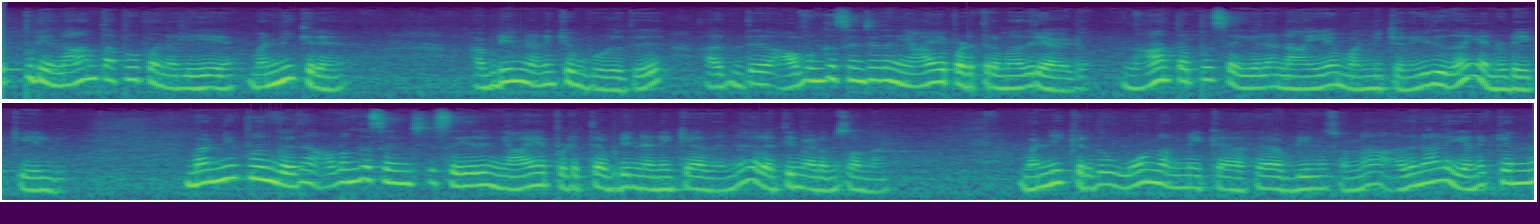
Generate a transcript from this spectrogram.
எப்படி நான் தப்பு பண்ணலையே மன்னிக்கிறேன். அப்படின்னு நினைக்கும் பொழுது அந்த அவங்க செஞ்சதை நியாயப்படுத்துகிற மாதிரி ஆகிடும் நான் தப்பு செய்யலை நான் ஏன் மன்னிக்கணும்? இதுதான் என்னுடைய கேள்வி. மன்னிப்புங்கிறது அவங்க செஞ்சு செய்கிற நியாயப்படுத்த அப்படின்னு நினைக்காதுன்னு ரத்தி மேடம் சொன்னாங்க. மன்னிக்கிறது ஓன் நன்மைக்காக அப்படின்னு சொன்னால் அதனால் எனக்கு என்ன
